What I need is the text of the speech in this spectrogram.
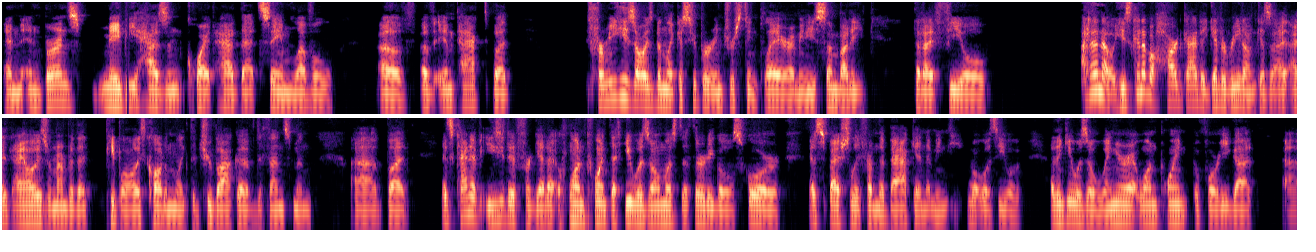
and and Burns maybe hasn't quite had that same level of of impact, but for me, he's always been like a super interesting player. I mean, he's somebody that I feel. I don't know. He's kind of a hard guy to get a read on because I, I, I always remember that people always called him like the Chewbacca of defensemen. Uh, but it's kind of easy to forget at one point that he was almost a 30 goal scorer, especially from the back end. I mean, what was he? I think he was a winger at one point before he got uh,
